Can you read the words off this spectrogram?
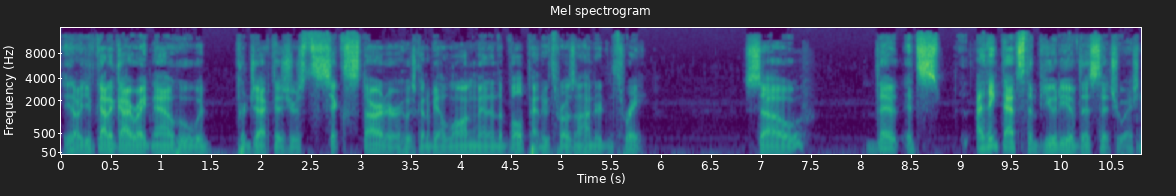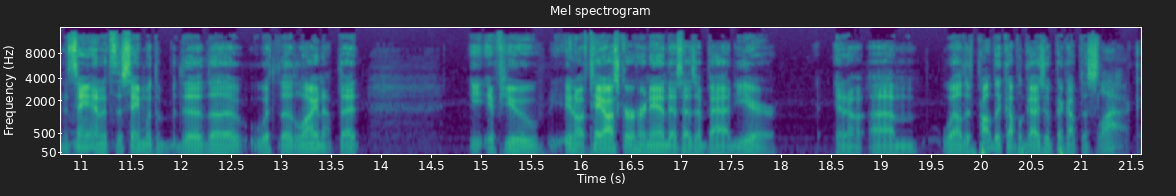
you know, you've got a guy right now who would project as your sixth starter, who's going to be a long man in the bullpen who throws 103. So there, it's. I think that's the beauty of this situation. It's same, and it's the same with the the, the with the lineup that if you you know if Teoscar Hernandez has a bad year, you know, um, well, there's probably a couple guys who pick up the slack.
